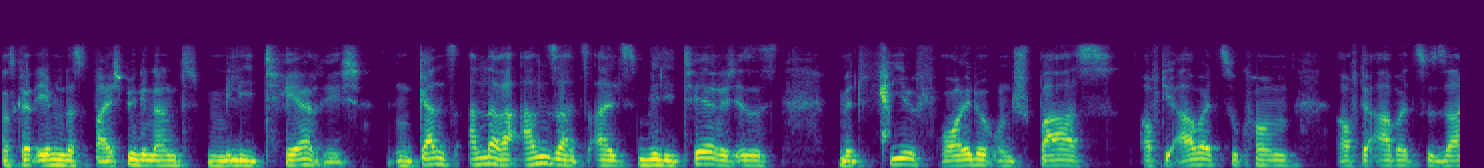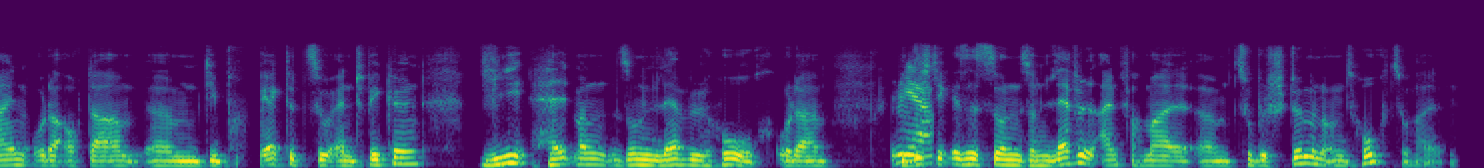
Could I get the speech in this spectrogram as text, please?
Du hast gerade eben das Beispiel genannt, militärisch. Ein ganz anderer Ansatz als militärisch ist es, mit viel Freude und Spaß auf die Arbeit zu kommen, auf der Arbeit zu sein oder auch da ähm, die Projekte zu entwickeln. Wie hält man so ein Level hoch? Oder wie ja. wichtig ist es, so ein, so ein Level einfach mal ähm, zu bestimmen und hochzuhalten?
